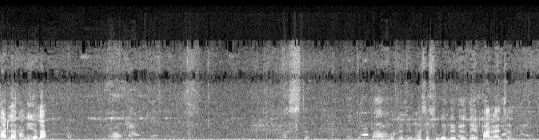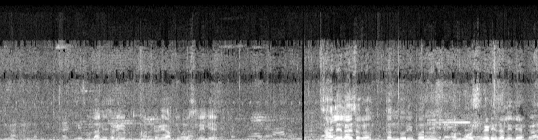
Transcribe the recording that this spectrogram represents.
काढला खाली याला मस्त. बाप मस्त सुगंध येतो ते पालाचा. मुलांनी सगळी मंडळी आपली बसलेली आहेत. झालेलं आहे सगळं. तंदुरी पण ऑलमोस्ट रेडी झालेली आहे.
